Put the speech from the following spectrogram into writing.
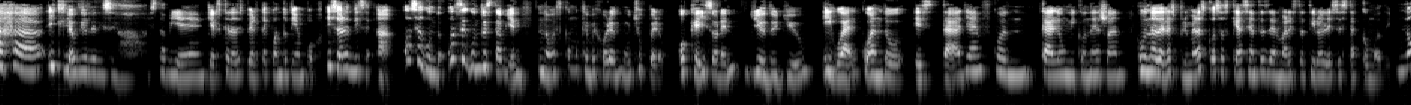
Ajá. Y Claudia le dice, ah, está bien, ¿quieres que la despierte cuánto tiempo? Y Soren dice, ah, un segundo, un segundo está bien. No es como que mejore mucho, pero ok, Soren, you do you. Igual, cuando está ya con Callum y con Ezran, una de las primeras cosas que hace antes de armar esta tirolesa está como de, no,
